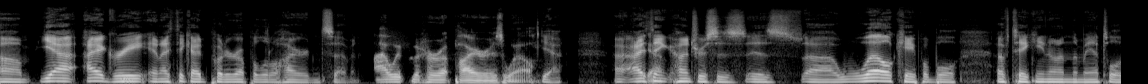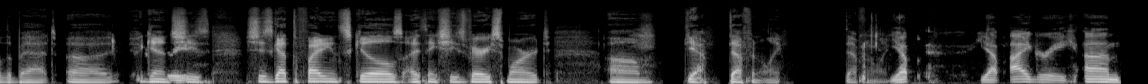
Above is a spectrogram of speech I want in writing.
Um, yeah, I agree, and I think I'd put her up a little higher than seven. I would put her up higher as well. Yeah, I, I think Huntress is is uh, well capable of taking on the mantle of the Bat. Uh, again, Agreed. she's she's got the fighting skills. I think she's very smart. Um, yeah, definitely, definitely. Yep, yep, I agree. Um,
